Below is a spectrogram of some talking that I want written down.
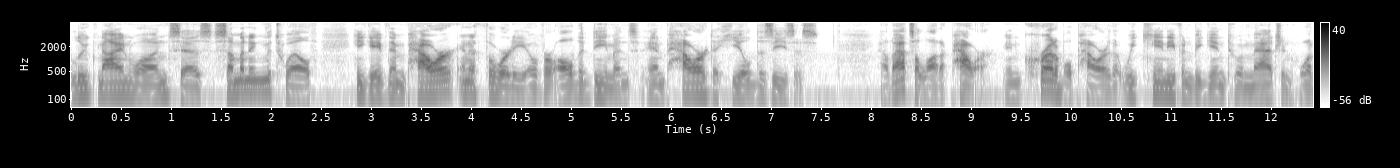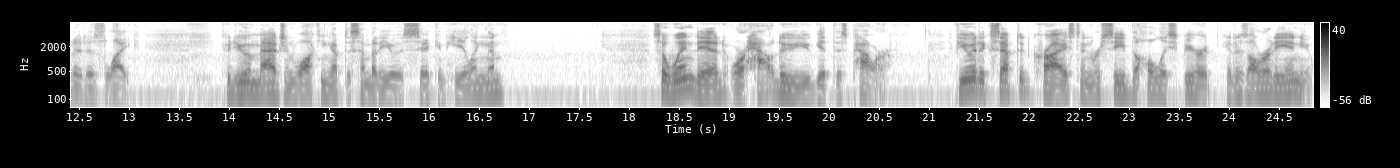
Luke 9 1 says, Summoning the twelve, he gave them power and authority over all the demons and power to heal diseases. Now, that's a lot of power, incredible power that we can't even begin to imagine what it is like. Could you imagine walking up to somebody who is sick and healing them? So, when did or how do you get this power? If you had accepted Christ and received the Holy Spirit, it is already in you.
